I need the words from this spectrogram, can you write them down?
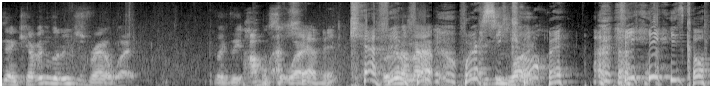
Dan, Kevin literally just ran away. Like the opposite way. Kevin, Kevin, Look at the where- map. where's he He's running. going? he's going.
